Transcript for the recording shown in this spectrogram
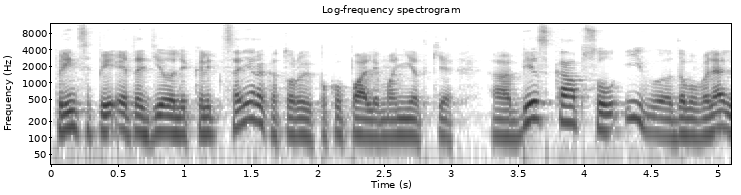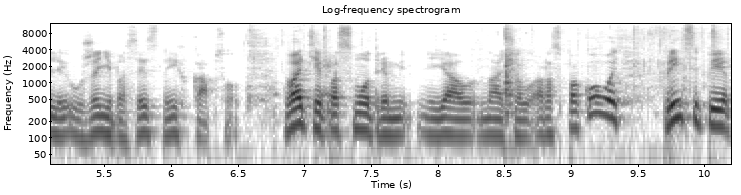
В принципе, это делали коллекционеры, которые покупали монетки э, без капсул и добавляли уже непосредственно их в капсулу. Давайте посмотрим, я начал распаковывать. В принципе,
